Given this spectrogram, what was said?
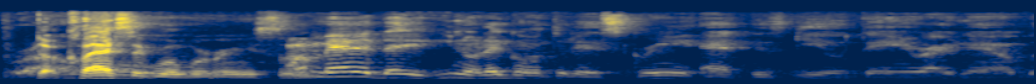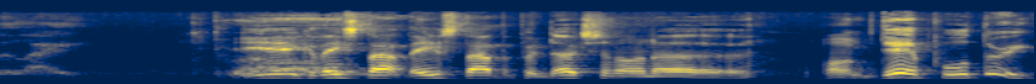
bro? the classic Wolverine suit? I'm mad they, you know, they going through that Screen Actors Guild thing right now, but like, Yeah, because they stopped they stopped the production on uh on Deadpool three.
